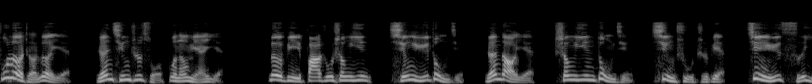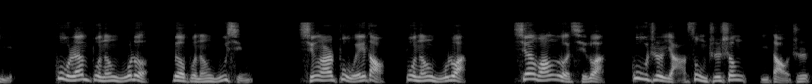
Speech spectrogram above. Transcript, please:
夫乐者乐也，人情之所不能免也。乐必发出声音，行于动静，人道也。声音动静，性数之变，尽于此矣。故人不能无乐，乐不能无形，行而不为道，不能无乱。先王恶其乱，故治雅颂之声以道之，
